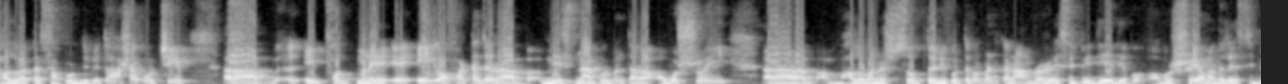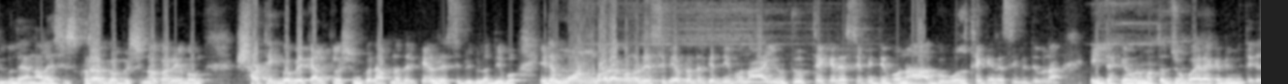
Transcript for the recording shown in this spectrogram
ভালো একটা সাপোর্ট দেবে। তো আশা করছি এই মানে এই অফারটা যারা মিস না করবেন, তারা অবশ্যই ভালো মানের সোপ তৈরি করতে পারবেন। কারণ আমরা রেসিপি দিয়ে দিব। অবশ্যই আমাদের রেসিপিগুলো অ্যানালাইসিস করে, গবেষণা করে এবং সঠিকভাবে ক্যালকুলেশন করে আপনাদেরকে রেসিপিগুলো দিব। এটা মন গড়া কোনো রেসিপি আপনাদেরকে দিব না ইউটিউব থেকে রেসিপি দিব না গুগল থেকে রেসিপি দিব না। এইটা কেবলমাত্র জোবাইর একাডেমি থেকে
